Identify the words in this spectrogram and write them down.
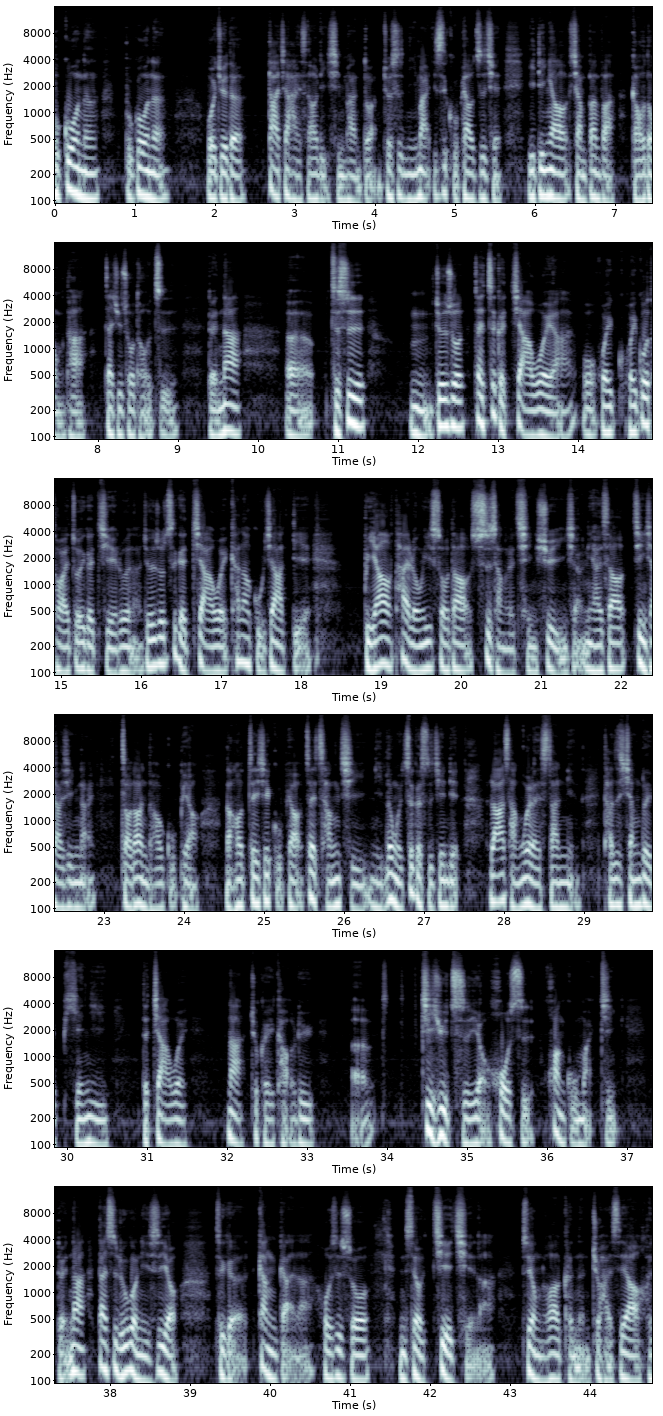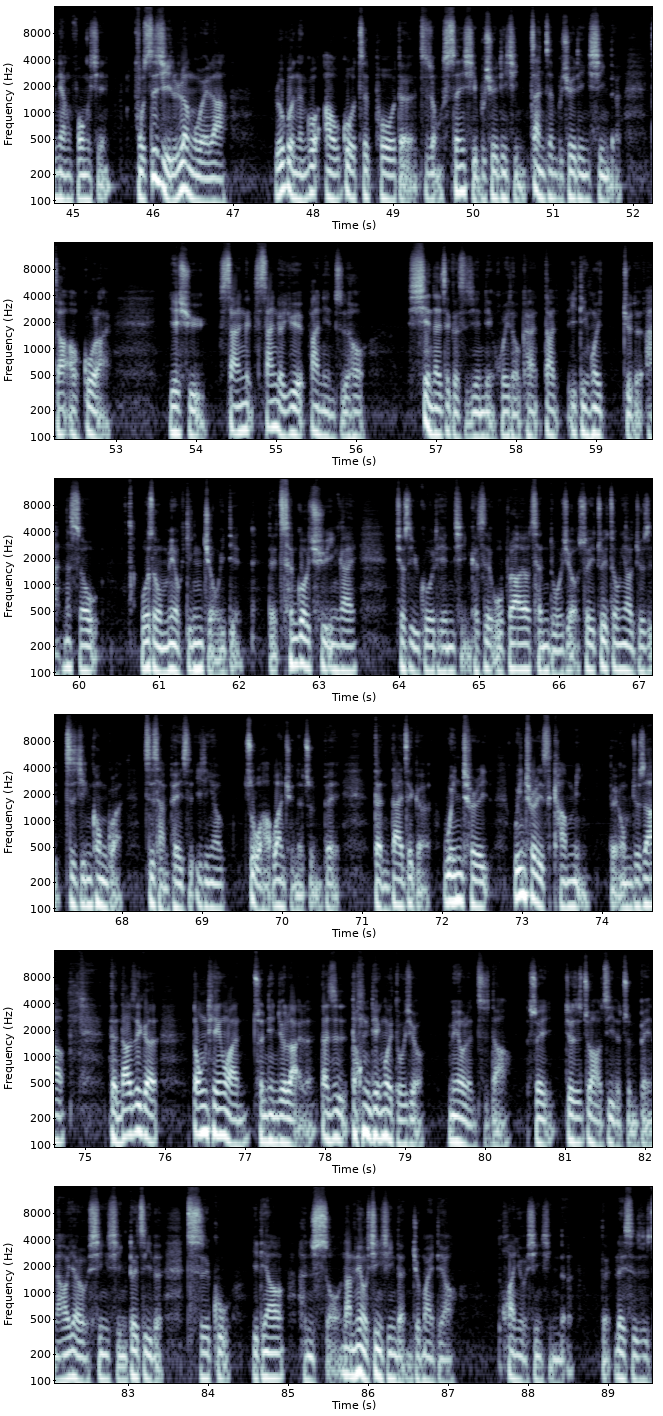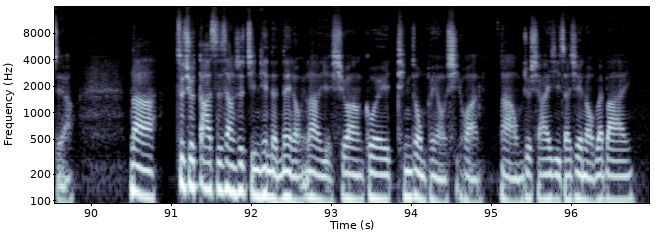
不过呢，不过呢，我觉得大家还是要理性判断，就是你买一只股票之前，一定要想办法搞懂它再去做投资。对，那呃，只是嗯，就是说，在这个价位啊，我回回过头来做一个结论啊，就是说这个价位看到股价跌，不要太容易受到市场的情绪影响，你还是要静下心来，找到你的好股票，然后这些股票在长期，你认为这个时间点拉长未来三年，它是相对便宜的价位，那就可以考虑呃继续持有或是换股买进。对，那但是如果你是有这个杠杆啊，或是说你是有借钱啊，这种的话，可能就还是要衡量风险。我自己认为啦。如果能够熬过这波的这种升息不确定性、战争不确定性的，只要熬过来，也许三个三个月、半年之后，现在这个时间点回头看，大一定会觉得啊，那时候我怎么没有盯久一点？对，撑过去应该就是雨过天晴。可是我不知道要撑多久，所以最重要就是资金控管、资产配置一定要做好万全的准备，等待这个 winter winter is coming。对，我们就是要等到这个。冬天完，春天就来了。但是冬天会多久，没有人知道。所以就是做好自己的准备，然后要有信心，对自己的持股一定要很熟。那没有信心的，你就卖掉，换有信心的。对，类似是这样。那这就大致上是今天的内容。那也希望各位听众朋友喜欢。那我们就下一集再见喽，拜拜。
